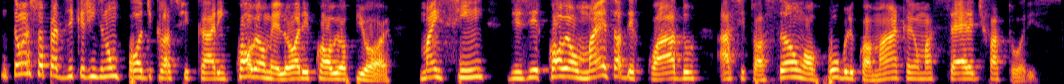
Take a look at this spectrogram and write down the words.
Então, é só para dizer que a gente não pode classificar em qual é o melhor e qual é o pior mas sim dizer qual é o mais adequado à situação, ao público, à marca e uma série de fatores.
